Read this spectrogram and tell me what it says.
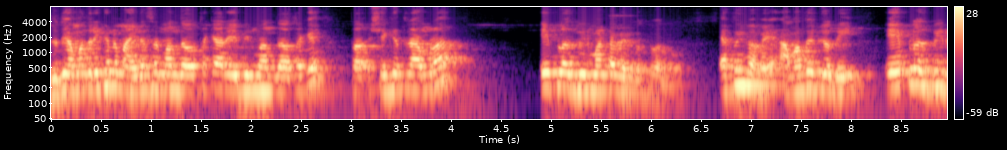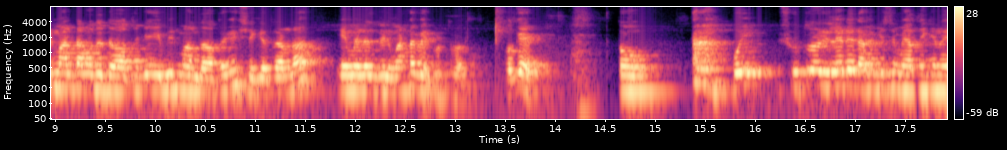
যদি আমাদের এখানে মাইনাসের মান দেওয়া থাকে আর এ বির মান দেওয়া থাকে, তা সেক্ষেত্রে আমরা এ প্লাস বির মানটা বের করতে পারব। একইভাবে আমাদের যদি এ প্লাস বির মানটা আমাদের দেওয়া থাকে এ বির মান দেওয়া থাকে, সেক্ষেত্রে আমরা এ মাইনাস বির মানটা বের করতে পারব। ওকে তো ওই সূত্র রিলেটেড আমি কিছু ম্যাথ এখানে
